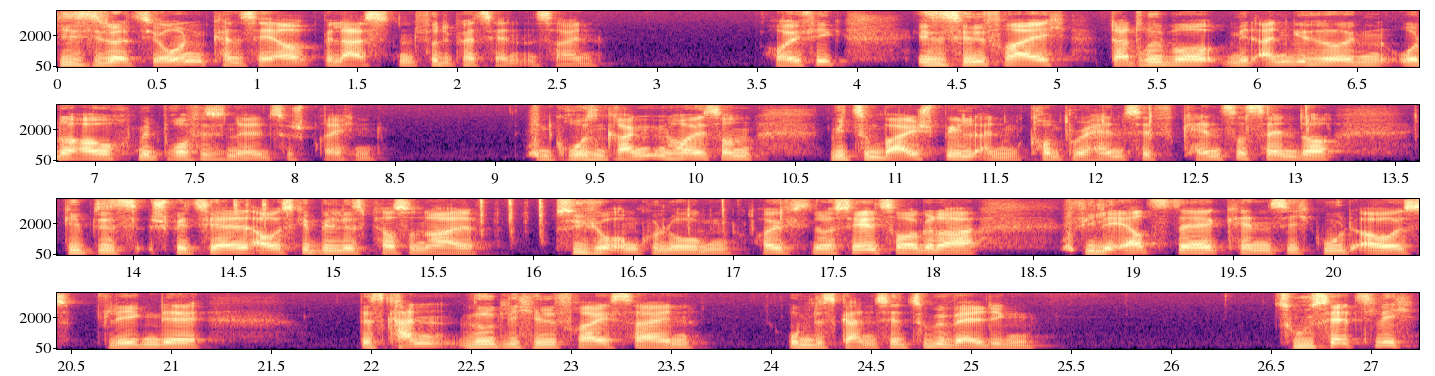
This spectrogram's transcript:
Diese Situation kann sehr belastend für die Patienten sein. Häufig ist es hilfreich, darüber mit Angehörigen oder auch mit Professionellen zu sprechen. In großen Krankenhäusern, wie zum Beispiel einem Comprehensive Cancer Center, gibt es speziell ausgebildetes Personal, Psychoonkologen, häufig sind auch Seelsorger da, viele Ärzte kennen sich gut aus, Pflegende. Das kann wirklich hilfreich sein, um das Ganze zu bewältigen. Zusätzlich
